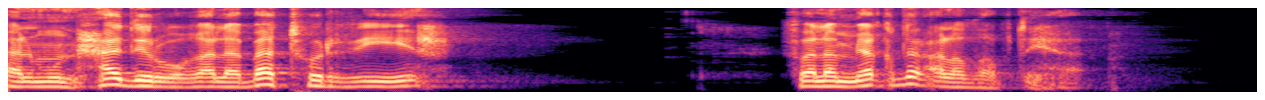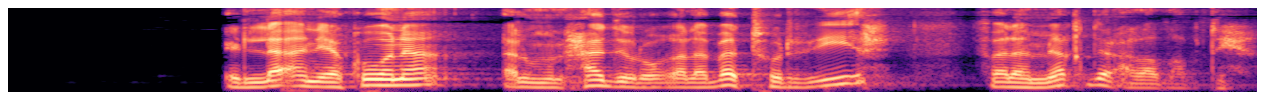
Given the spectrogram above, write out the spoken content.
المنحدر غلبته الريح فلم يقدر على ضبطها. إلا أن يكون المنحدر غلبته الريح فلم يقدر على ضبطها.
